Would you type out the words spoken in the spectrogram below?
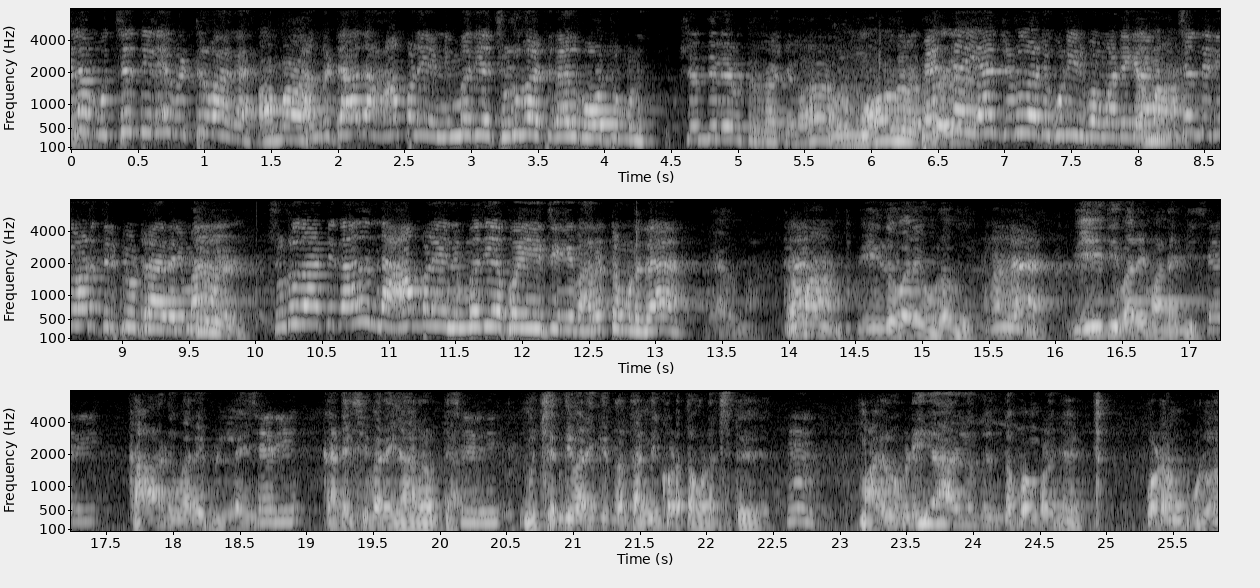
எல்லாம் உச்சத்திலே விட்டுருவாங்க. ஆமா. அங்கிட்டாவது ஆம்பளைய நிம்மதியா சுடுகாட்டுக்காவது போட்டுமுன்னு செந்திலே விட்டுறாங்களா? ஒரு மோதிரம் பெண்ணை ஏன் சுடுகாட்டு கூட்டிட்டு போக மாட்டேங்கிறாங்க உச்சந்தடியோட திருப்பி விட்டுறா தெரியுமா. சுடுகாட்டுக்காவது இந்த ஆம்பளைய நிம்மதியா போய் ஏமா வீடு வரை உறவு. வீதி வரை மனைவி. சரி. காடு வரை பிள்ளை. சரி. கடைசி வரை யாரும் சரி. முச்சந்தி வரைக்கும் இந்த தண்ணி குடத்தை உடைச்சிட்டு ம். மறுபடியும் அழுது இந்த பொம்பளைக்கு உடம்பு உள்ள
